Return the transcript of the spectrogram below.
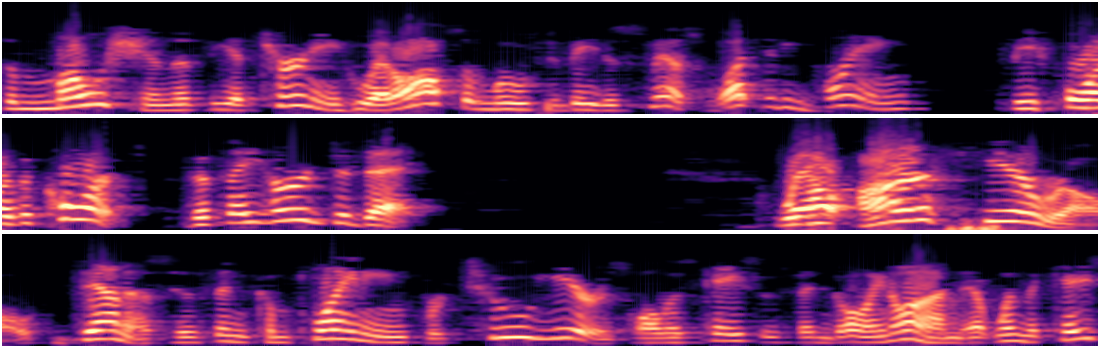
the motion that the attorney who had also moved to be dismissed, what did he bring before the court that they heard today? Well, our hero, Dennis, has been complaining for two years while this case has been going on that when the case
